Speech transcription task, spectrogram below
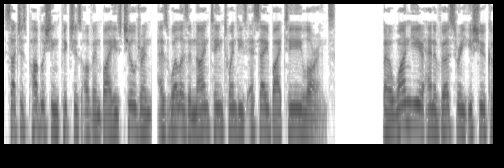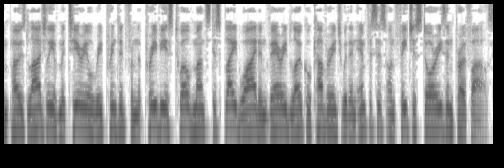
such as publishing pictures of and by his children, as well as a 1920s essay by T. E. Lawrence but a one-year anniversary issue composed largely of material reprinted from the previous 12 months displayed wide and varied local coverage with an emphasis on feature stories and profiles.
